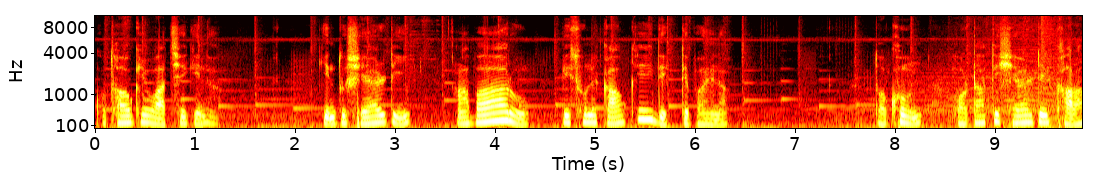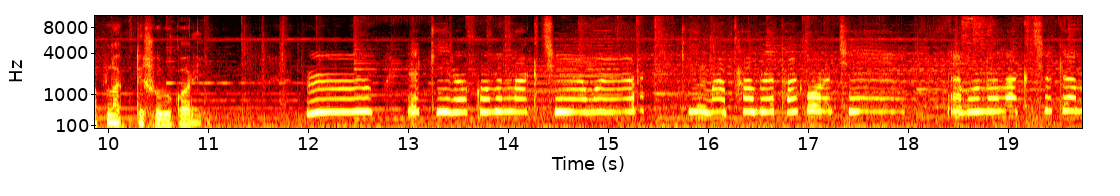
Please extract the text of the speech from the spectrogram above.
কোথাও কেউ আছে কিনা। কিন্তু শেয়ালটি আবারও পিছনে কাউকেই দেখতে পায় না। তখন হঠাৎই শেয়ালটির খারাপ লাগতে শুরু করে। কি রকম লাগছে আমার? কি মাথা ব্যথা করছে? এমন লাগছে কেন?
